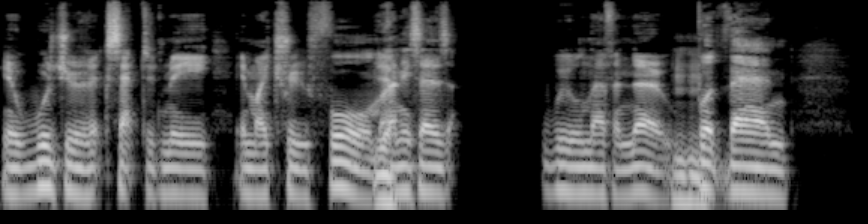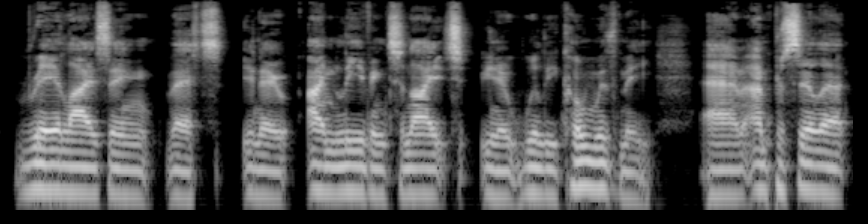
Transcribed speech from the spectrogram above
you know, would you have accepted me in my true form? Yeah. And he says, we'll never know. Mhm. But then realizing that, you know, I'm leaving tonight, you know, will you come with me? Um, and Priscilla,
